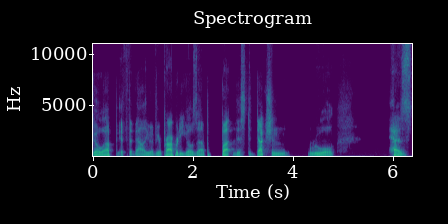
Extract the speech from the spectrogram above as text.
go up if the value of your property goes up, but this deduction rule has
